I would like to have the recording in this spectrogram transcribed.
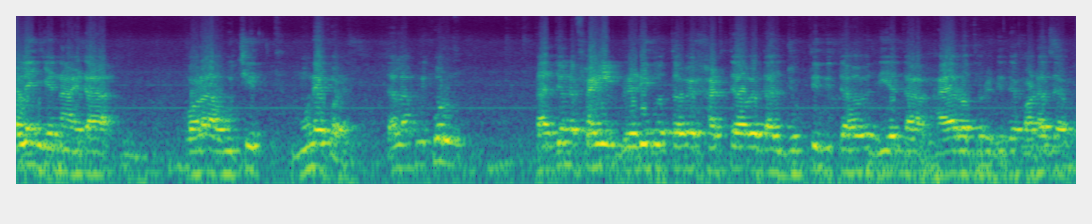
বলেন যে, না, এটা করা উচিত মনে করেন তাহলে আপনি করুন। তার জন্য ফাইল রেডি করতে হবে, খাটতে হবে, তার যুক্তি দিতে হবে, দিয়ে তা হায়ার অথরিটিতে পাঠাতে হবে।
